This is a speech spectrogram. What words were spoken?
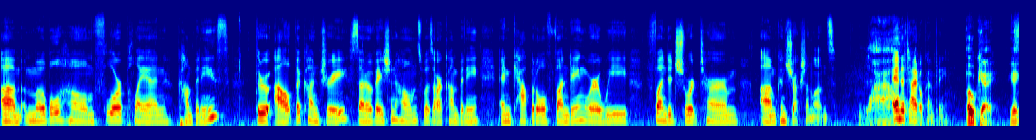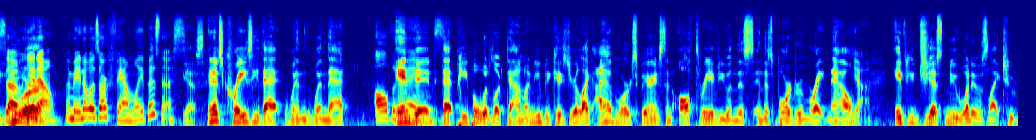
um, mobile home floor plan companies throughout the country. Sunovation Homes was our company, and Capital Funding, where we funded short-term um, construction loans, wow. and a title company. okay. Yeah, So you were. know, I mean, it was our family business. Yes, and it's crazy that when when that All the ended, things. that people would look down on you because you're like, I have more experience than all three of you in this in this boardroom right now. Yeah. If you just knew what it was like to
